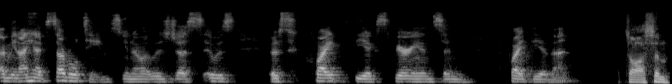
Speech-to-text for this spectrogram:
i mean i had several teams you know it was just it was it was quite the experience and quite the event it's awesome.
